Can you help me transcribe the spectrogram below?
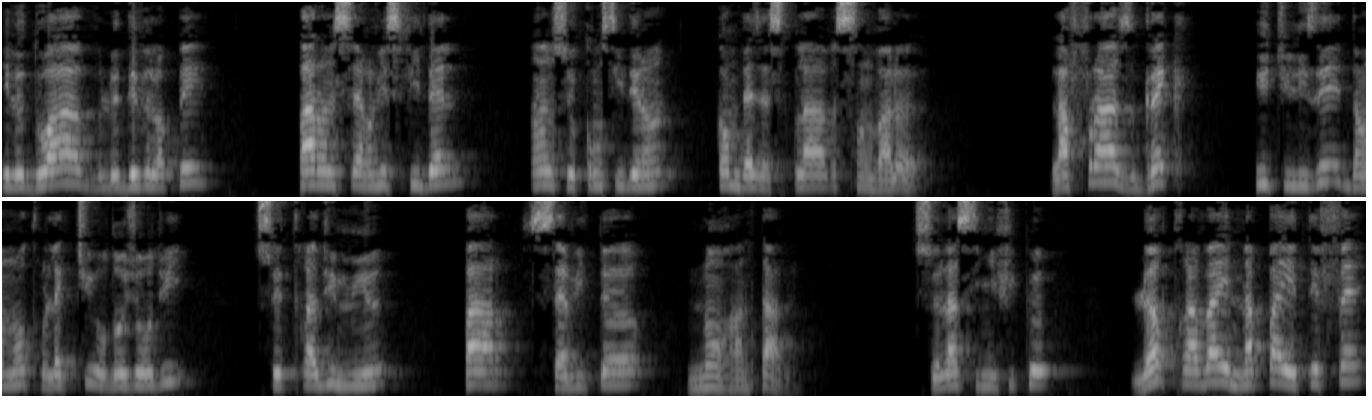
Ils doivent le développer par un service fidèle en se considérant comme des esclaves sans valeur. La phrase grecque utilisée dans notre lecture d'aujourd'hui se traduit mieux par serviteur non rentable. Cela signifie que leur travail n'a pas été fait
